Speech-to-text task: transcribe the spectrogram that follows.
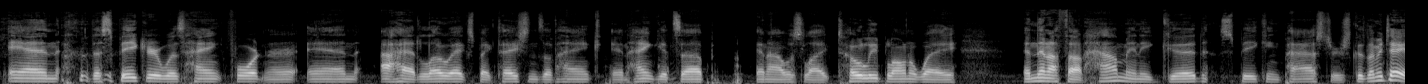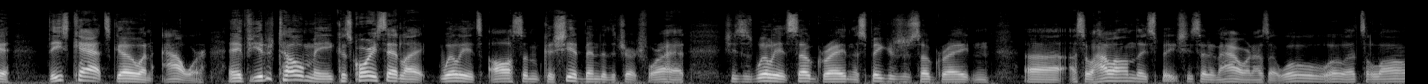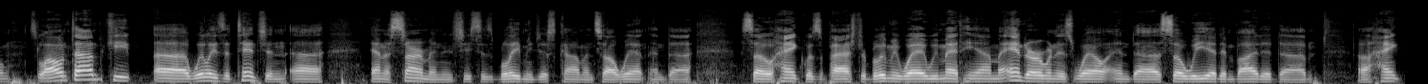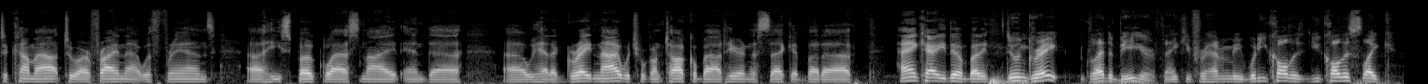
And the speaker was Hank Fortner, and I had low expectations of Hank. And Hank gets up, and I was like totally blown away. And then I thought, how many good speaking pastors? Because let me tell you, these cats go an hour. And if you'd have told me, because Corey said, like, Willie, it's awesome, because she had been to the church before I had. She says, Willie, it's so great, and the speakers are so great. And uh, well, how long they speak? She said, an hour. And I was like, whoa, whoa, that's a long, it's a long time to keep uh, Willie's attention uh, and a sermon. And she says, believe me, just come. And so I went, and uh, so Hank was the pastor, blew me away. We met him and Erwin as well. And uh, so we had invited um, uh, Hank to come out to our Friday night with friends. Uh, he spoke last night, and uh, uh, we had a great night, which we're going to talk about here in a second. But uh, Hank, how you doing, buddy? Doing great. Glad to be here. Thank you for having me. What do you call this? You call this like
